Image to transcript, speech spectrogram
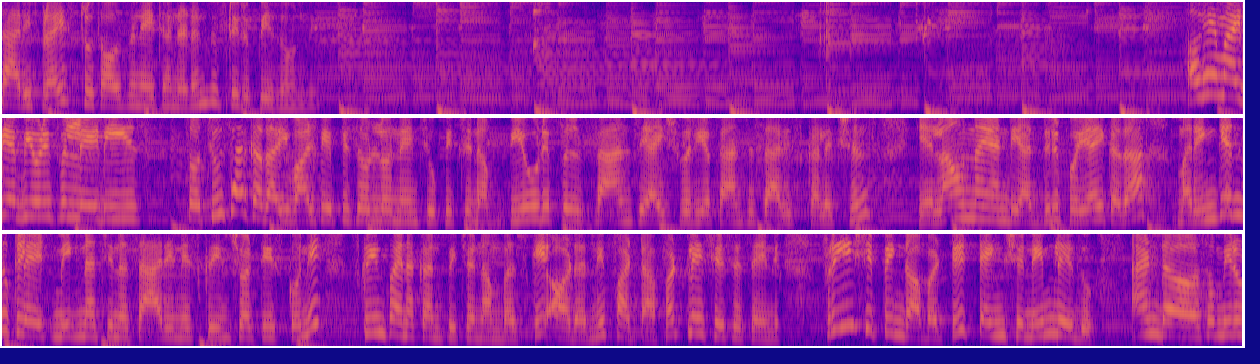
Sari price two thousand eight hundred and fifty rupees only. Okay my dear beautiful ladies so చూసారు కదా ఇవాళ ఎపిసోడ్లో నేను చూపించిన beautiful fancy Aishwarya fancy saris కలెక్షన్స్. ఎలా ఉన్నాయండి? అద్దరిపోయాయి కదా. మరి ఇంకెందుకు లేట్ మీకు నచ్చిన శారీని స్క్రీన్ షాట్ తీసుకొని స్క్రీన్ పైన కనిపించే నంబర్స్కి ఆర్డర్ని ఫటాఫట్ ప్లేస్ చేసేసేయండి. ఫ్రీ షిప్పింగ్ కాబట్టి టెన్షన్ ఏం లేదు. అండ్ సో uh, మీరు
